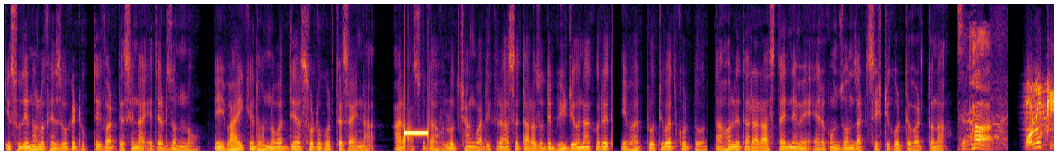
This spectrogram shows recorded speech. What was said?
কিছুদিন হলো ফেসবুকে ঢুকতেই পারতেছি না এদের জন্য। এই ভাইকে ধন্যবাদ দিয়ে ছোট করতে চাই না। আর আসুদা হলুদ সাংবাদিকরা আছে তারা যদি ভিডিও না করে এভাবে প্রতিবাদ করত তাহলে তারা রাস্তায় নেমে এরকম জঞ্জাট সৃষ্টি করতে পারতো না। বলো কি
